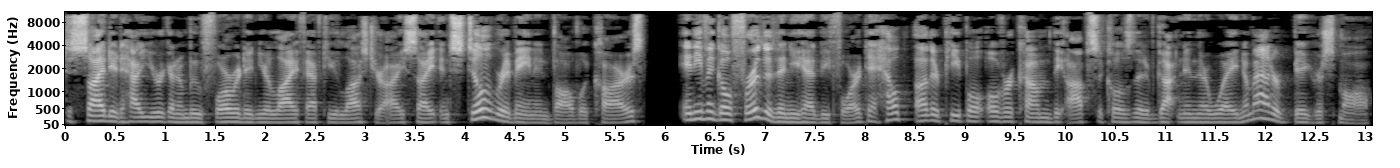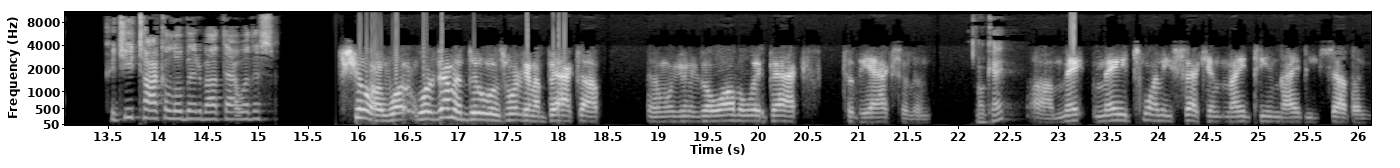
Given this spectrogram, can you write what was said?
decided how you were going to move forward in your life after you lost your eyesight and still remain involved with cars and even go further than you had before to help other people overcome the obstacles that have gotten in their way, no matter big or small. Could you talk a little bit about that with us? Sure. What we're going to do is we're going to back up and we're going to go all the way back to the accident. Okay. Uh, May May twenty second, nineteen ninety seven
